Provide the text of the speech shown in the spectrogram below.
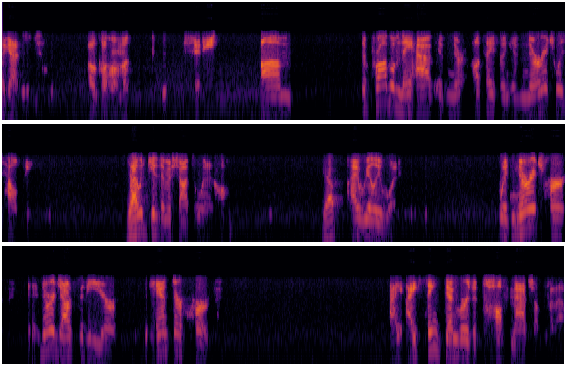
against Oklahoma City. Um, the problem they have, if Nur, I'll tell you something, if Nurkic was healthy, I would give them a shot to win it all. Yep. I really would. With Nurkic hurt, Nurkic out for the year, Kanter hurt. I, I think Denver is a tough matchup for them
